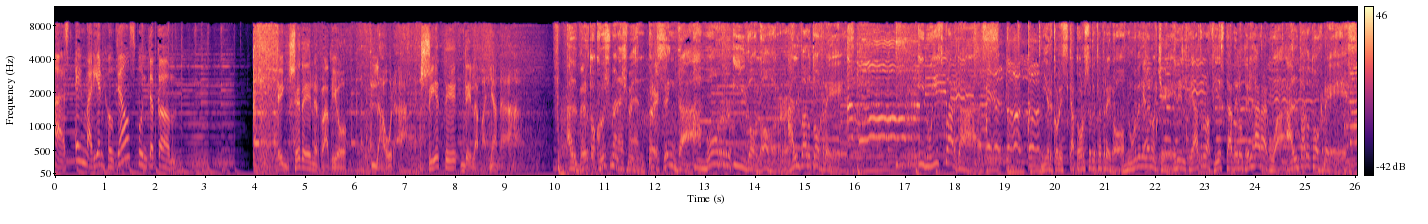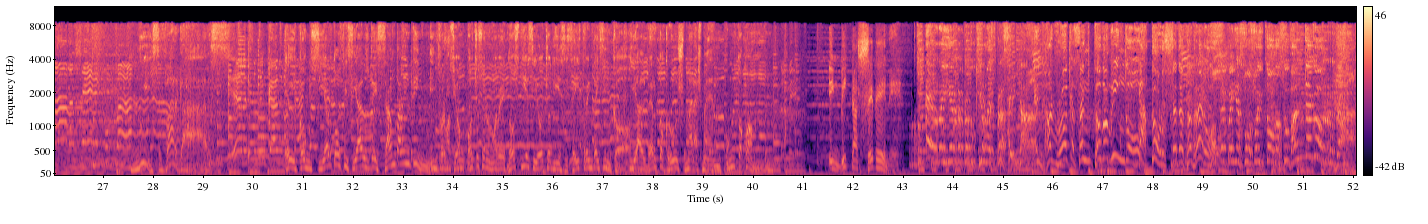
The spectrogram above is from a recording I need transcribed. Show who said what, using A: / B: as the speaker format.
A: Más en marienhotels.com.
B: En CDN Radio, la hora 7 de la mañana.
C: Alberto Cruz Management presenta Amor y Dolor. Álvaro Torres. Amor. Y Luis Vargas. Miércoles 14 de febrero, 9 de la noche, en el Teatro La Fiesta del Hotel Jaragua. Álvaro Torres. Vargas. El concierto oficial de San Valentín. Información 809-218-1635 y albertocruzmanagement.com.
B: Invita CDN.
D: R&R Producciones presenta en Hard Rock Santo Domingo 14 de febrero José Peñasoso y toda su banda gorda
